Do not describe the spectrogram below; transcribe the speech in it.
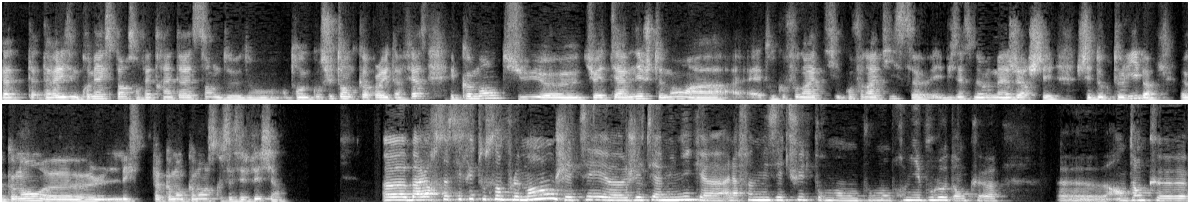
as, réalisé une première expérience en fait très intéressante de, en tant que consultant de corporate affairs et comment tu, euh, tu as été amené justement à être cofondatrice et business manager chez, chez Doctolib? Euh, comment, euh, comment, comment est-ce que ça s'est fait bah alors ça s'est fait tout simplement. J'étais à Munich à, la fin de mes études pour mon, pour mon premier boulot, donc euh, en tant que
